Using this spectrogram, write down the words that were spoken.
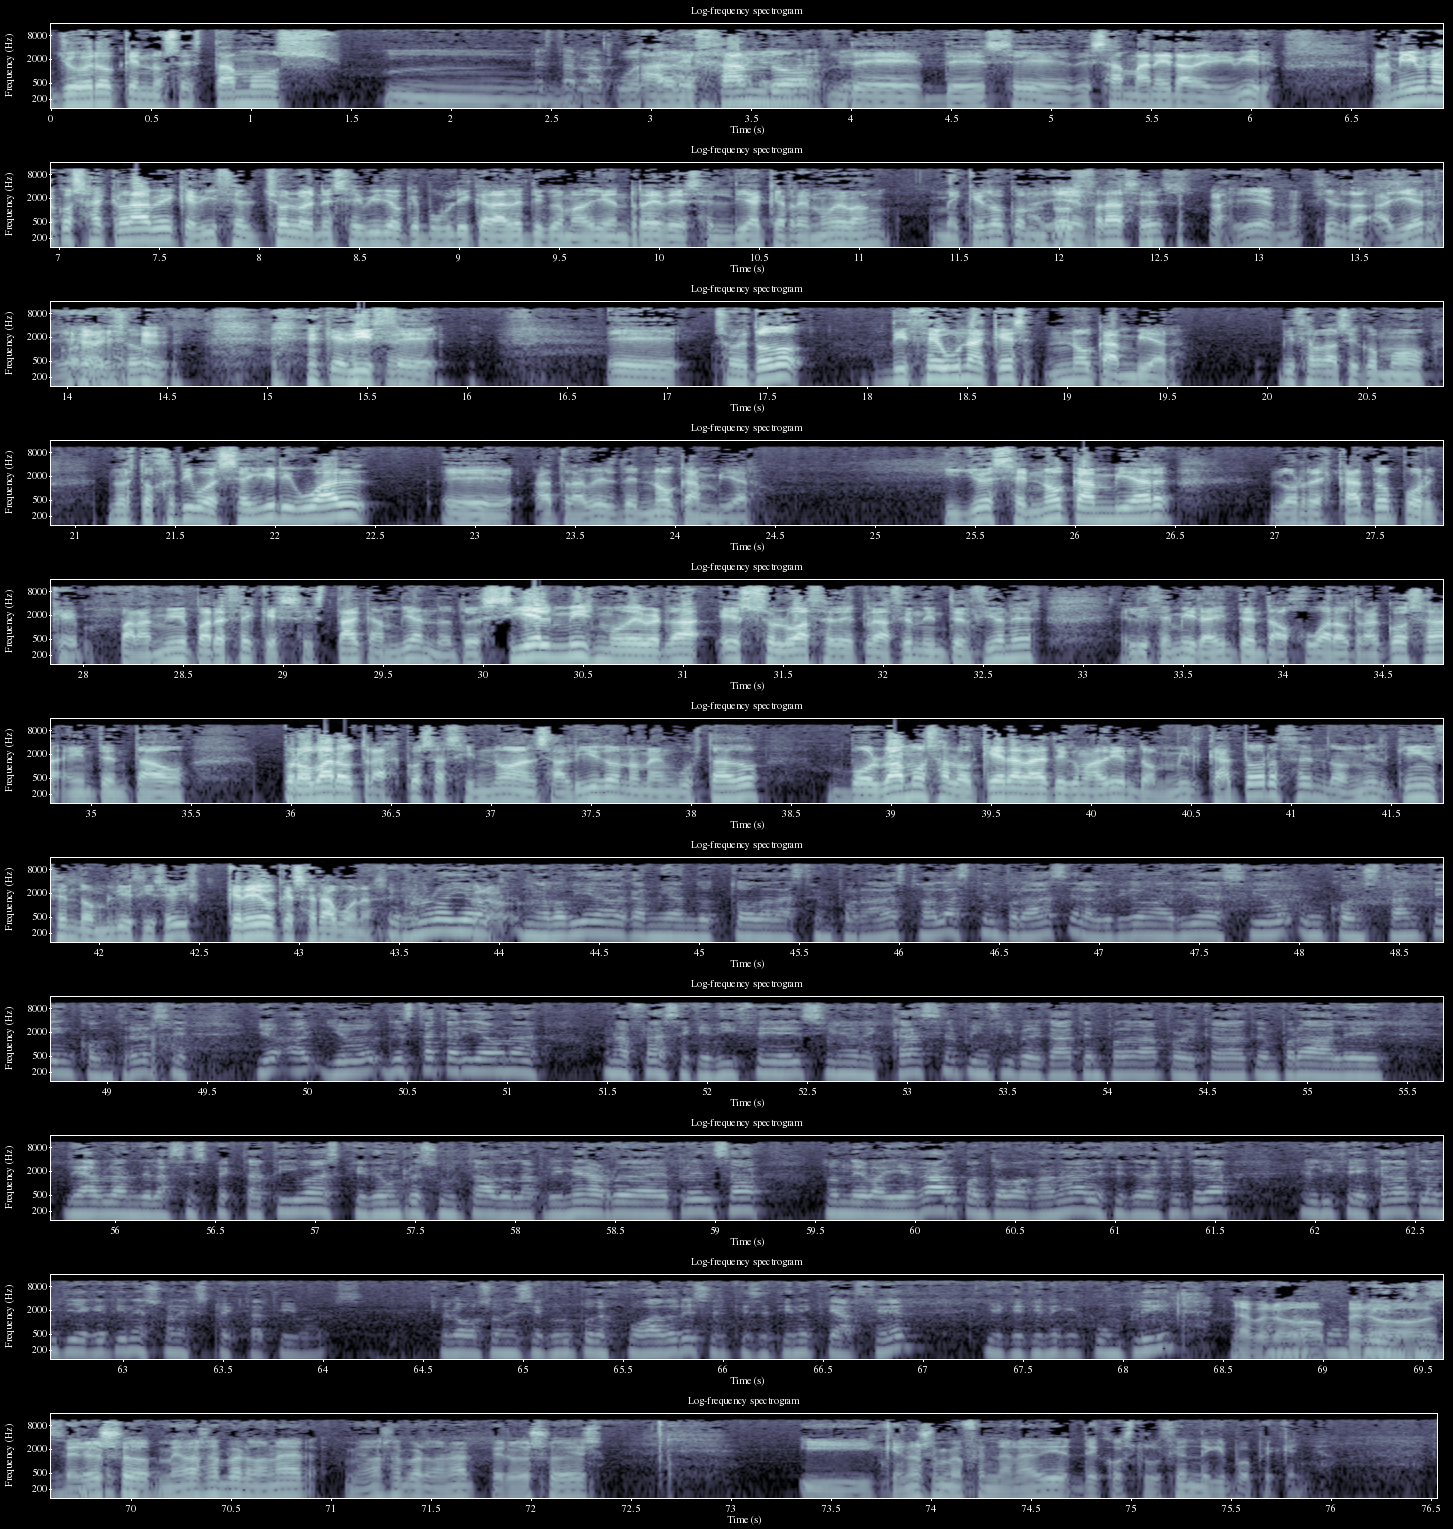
yo creo que nos estamos mm, es alejando de, de ese, de esa manera de vivir. A mí hay una cosa clave que dice el Cholo en ese vídeo que publica el Atlético de Madrid en redes el día que renuevan. Me quedo con Ayer. dos frases. Ayer, ¿no? Cierto, ayer, Ayer. correcto. que dice, eh, sobre todo, dice una que es no cambiar. Dice algo así como, nuestro objetivo es seguir igual eh, a través de no cambiar. Y yo ese no cambiar lo rescato porque para mí me parece que se está cambiando. Entonces, si él mismo de verdad eso lo hace declaración de intenciones, él dice, mira, he intentado jugar a otra cosa, he intentado probar otras cosas y no han salido, no me han gustado. Volvamos a lo que era el Atlético de Madrid en 2014, en 2015, en 2016. Creo que será buena Pero no lo, lleva, Pero- no lo lleva cambiando todas las temporadas. Todas las temporadas el Atlético de Madrid ha sido un constante encontrarse. Yo, ah, yo destacaría una, una frase que dice Simeone casi al principio de cada temporada, porque cada temporada le, le hablan de las expectativas, que dé un resultado en la primera rueda de prensa, dónde va a llegar, cuánto va a ganar, etcétera, etcétera. Él dice que cada plantilla que tiene son expectativas. Que luego son ese grupo de jugadores el que se tiene que hacer y el que tiene que cumplir. Ya, pero, no pero, pero eso, me vas a perdonar, me vas a perdonar, pero eso es, y que no se me ofenda a nadie, de construcción de equipo pequeño.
